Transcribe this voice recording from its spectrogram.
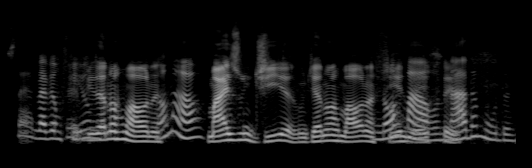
Você vai ver um É filme. vida normal, né? Normal. Mais um dia, um dia normal na firma. é Normal, isso aí. nada muda.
